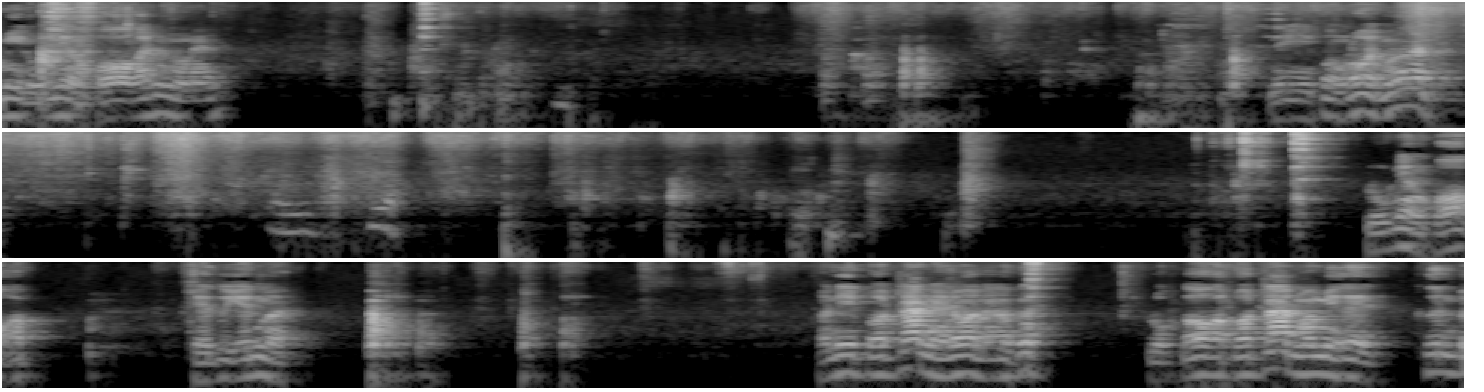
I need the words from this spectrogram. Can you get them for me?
มีหลุมเลี้ยงพอกันตรงนั้น นี่ของร้อยเมื่อนอันนี้เชื่อหลุมเลี้ยงพอครับแช่ตู้เย็นมาอันนี้โปรตีนแน่นอนนะครับลูกโตกับโปรตีนมันมีใครขึ้นไป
